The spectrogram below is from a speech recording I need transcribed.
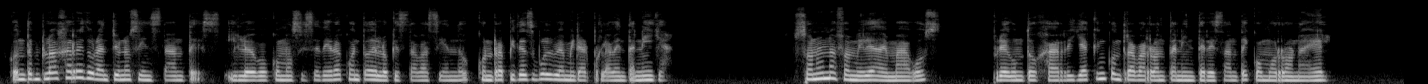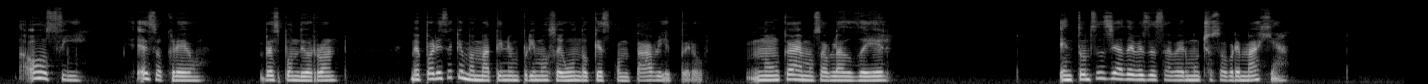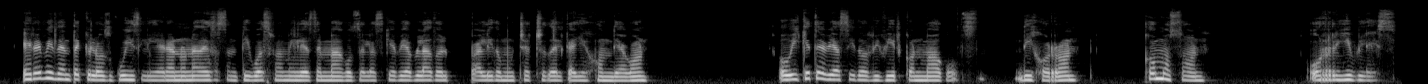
Contempló a Harry durante unos instantes, y luego, como si se diera cuenta de lo que estaba haciendo, con rapidez volvió a mirar por la ventanilla. ¿Son una familia de magos? preguntó Harry, ya que encontraba a Ron tan interesante como Ron a él. Oh, sí, eso creo, respondió Ron. Me parece que mamá tiene un primo segundo que es contable, pero Nunca hemos hablado de él. Entonces ya debes de saber mucho sobre magia. Era evidente que los Weasley eran una de esas antiguas familias de magos de las que había hablado el pálido muchacho del callejón de Agón. Oí que te habías ido a vivir con muggles, dijo Ron. ¿Cómo son? Horribles.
